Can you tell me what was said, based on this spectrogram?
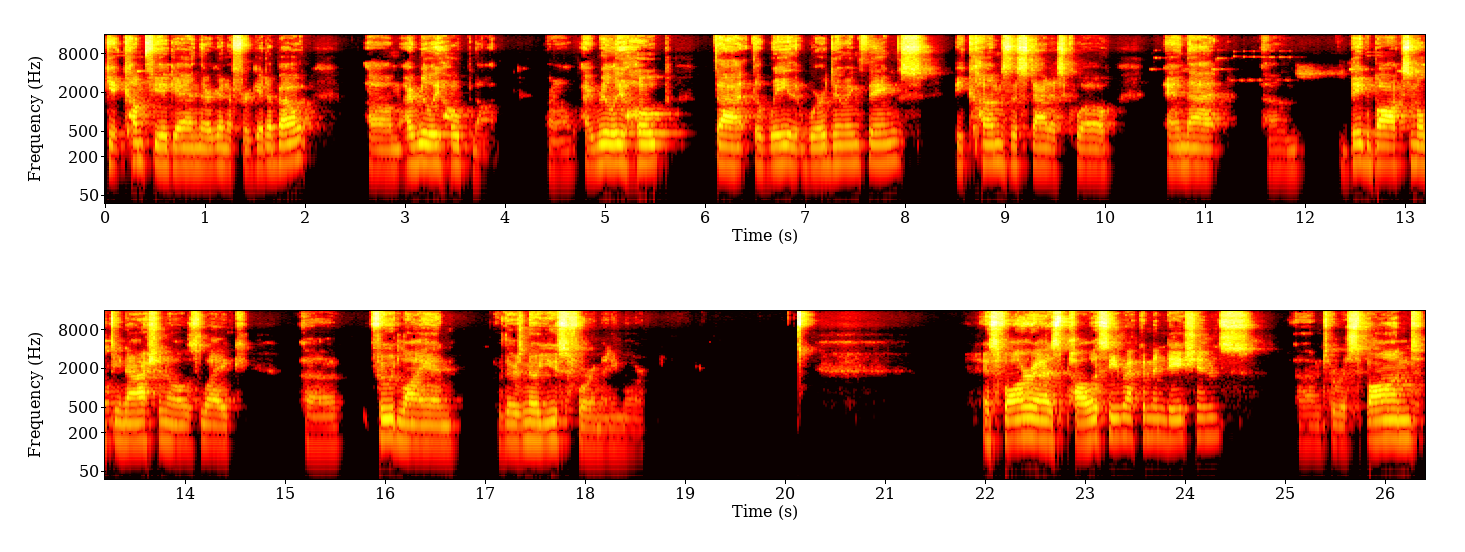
get comfy again, they're going to forget about. Um, I really hope not. Uh, I really hope that the way that we're doing things becomes the status quo and that um, big box multinationals like uh, Food Lion, there's no use for them anymore. As far as policy recommendations um, to respond,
